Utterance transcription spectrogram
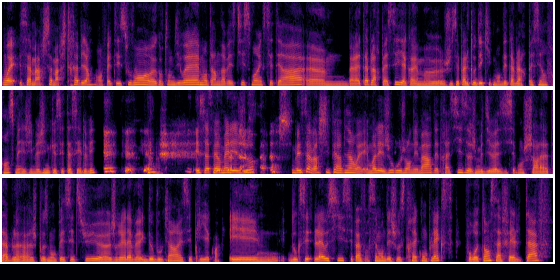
Ouais, ça marche, ça marche très bien en fait. Et souvent, euh, quand on me dit ouais, mon terme d'investissement, etc. Euh, bah, la table à repasser, il y a quand même, euh, je sais pas le taux d'équipement des tables à repasser en France, mais j'imagine que c'est assez élevé. et ça permet les jours. mais ça marche hyper bien, ouais. Et moi, les jours où j'en ai marre d'être assise, je me dis vas-y, c'est bon, je sors la table, euh, je pose mon PC dessus, je relève avec deux bouquins et c'est plié quoi. Et donc c'est là aussi, c'est pas forcément des choses très complexes. Pour autant, ça fait le taf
